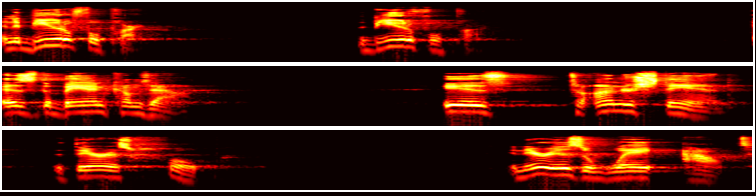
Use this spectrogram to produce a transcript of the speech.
And the beautiful part, the beautiful part, as the band comes out, is to understand that there is hope. And there is a way out.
